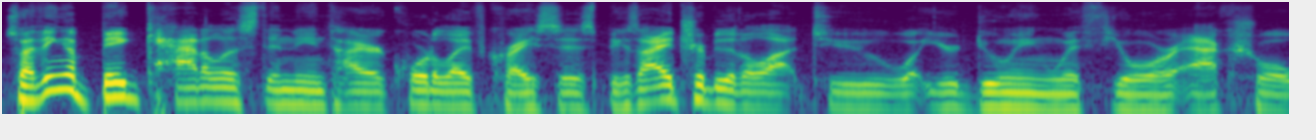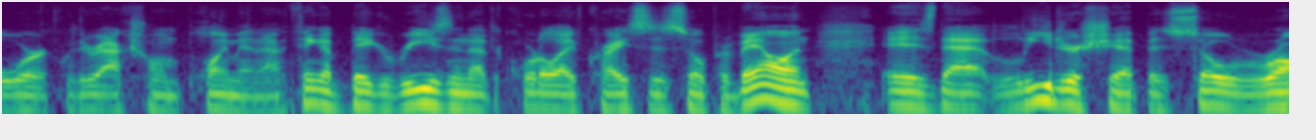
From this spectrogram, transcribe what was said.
So I think a big catalyst in the entire quarter life crisis, because I attribute it a lot to what you're doing with your actual work, with your actual employment. And I think a big reason that the quarter life crisis is so prevalent is that leadership is so wrong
